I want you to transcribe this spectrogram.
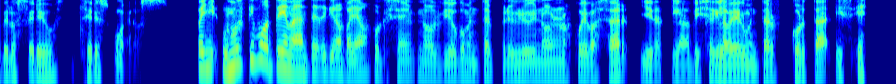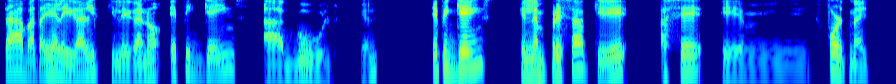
de los seres, seres humanos. Oye, un último tema antes de que nos vayamos, porque se nos olvidó comentar, pero creo que no nos puede pasar, y la noticia que la voy a comentar corta, es esta batalla legal que le ganó Epic Games a Google. Epic Games es la empresa que hace em, Fortnite,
